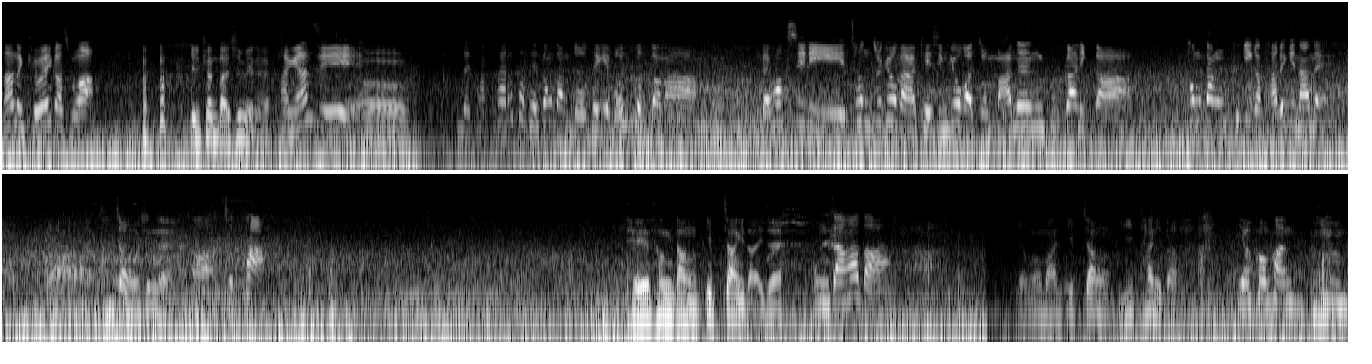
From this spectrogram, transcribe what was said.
나는 교회가 좋아. 일편단심이네 당연하지. 어. 근데 자카르타 대성당도 되게 멋있었잖아. 근데 확실히 천주교나 개신교가 좀 많은 국가니까 성당 크기가 다르긴 하네. 와 진짜 멋있네 어, 좋다. 대성당 입장이다 이제 웅장하다. 영험한 입장 2탄이다 영험한 기운.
